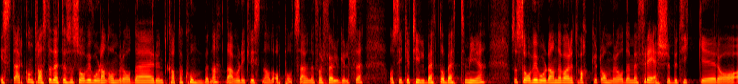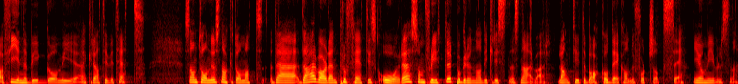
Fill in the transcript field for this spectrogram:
I sterk kontrast til dette så, så vi hvordan området rundt katakombene, der hvor de kristne hadde oppholdt seg under forfølgelse og sikkert tilbedt og bedt mye, så så vi hvordan det var et vakkert område med freshe butikker og fine bygg og mye kreativitet. Så Antonio snakket om at det, der var det en profetisk åre som flyter pga. de kristnes nærvær lang tid tilbake, og det kan du fortsatt se i omgivelsene.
